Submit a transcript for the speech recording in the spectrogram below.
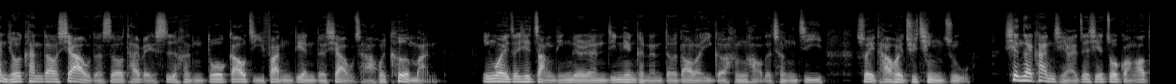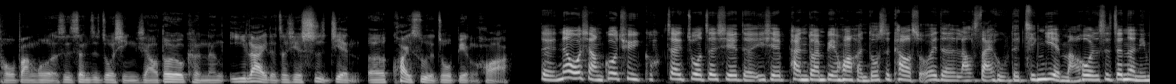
你就会看到下午的时候，台北市很多高级饭店的下午茶会客满，因为这些涨停的人今天可能得到了一个很好的成绩，所以他会去庆祝。现在看起来，这些做广告投放或者是甚至做行销都有可能依赖的这些事件而快速的做变化。对，那我想过去在做这些的一些判断变化，很多是靠所谓的老腮胡的经验嘛，或者是真的你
